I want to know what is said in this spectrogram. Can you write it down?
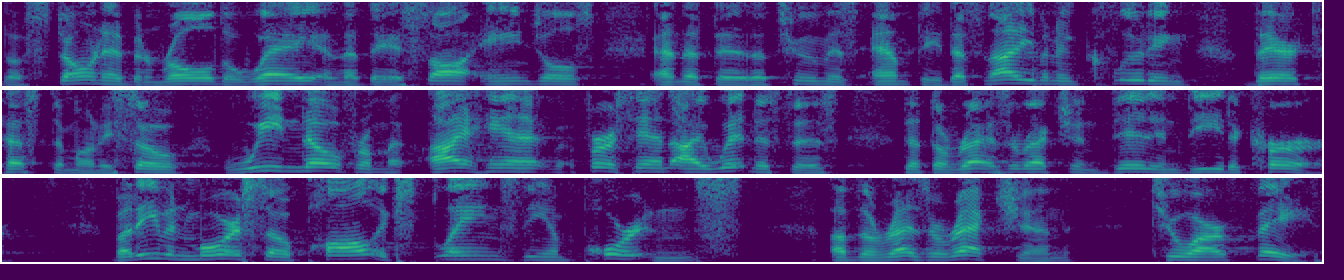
the stone had been rolled away and that they saw angels and that the, the tomb is empty. That's not even including their testimony. So we know from eye hand, firsthand eyewitnesses that the resurrection did indeed occur. But even more so, Paul explains the importance of the resurrection to our faith.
